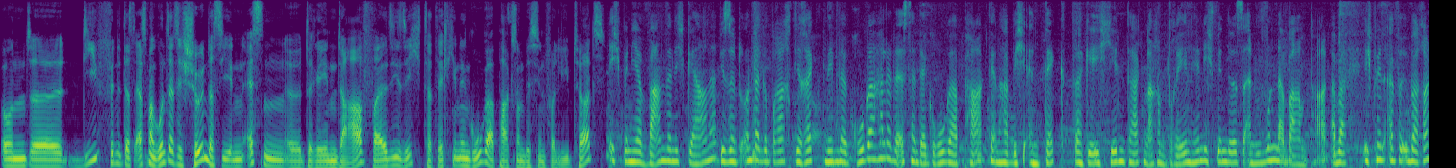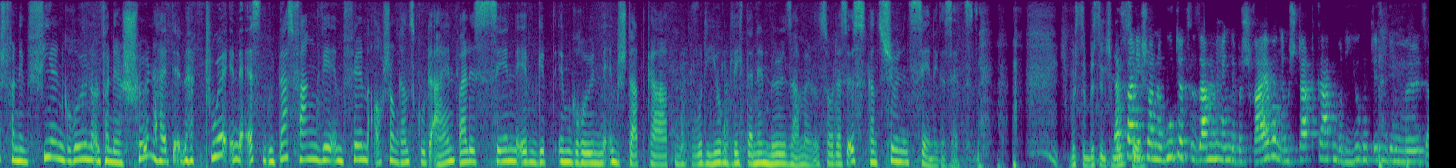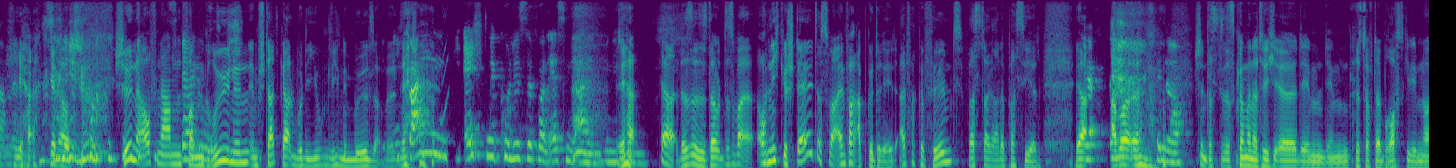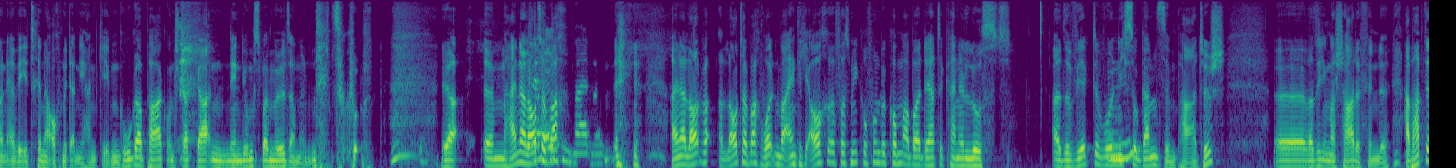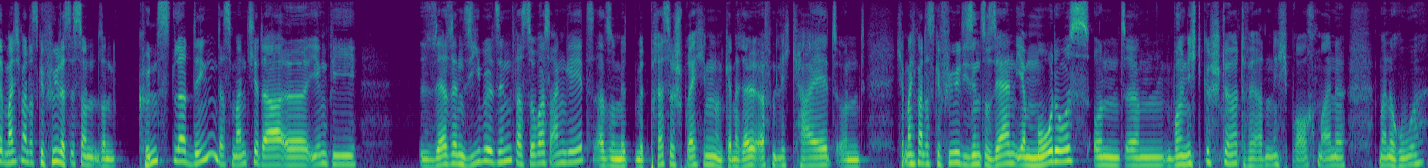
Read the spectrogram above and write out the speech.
Und äh, die findet das erstmal grundsätzlich schön, dass sie in Essen äh, drehen darf, weil sie sich tatsächlich in den Gruger Park so ein bisschen verliebt hat. Ich bin hier wahnsinnig gerne. Wir sind untergebracht direkt neben der Grugerhalle. Da ist dann der Gruger Park, den habe ich entdeckt. Da gehe ich jeden Tag nach dem Drehen hin. Ich finde das einen wunderbaren Park. Aber ich bin einfach überrascht von dem vielen Grün und von der Schönheit der Natur in Essen. Und das fangen wir im Film auch schon ganz gut ein, weil es Szenen eben gibt im Grünen, im Stadtgarten, wo die Jugendlichen dann den Müll sammeln und so. Das ist ganz schön in Szene gesetzt. Ich musste ein bisschen schmunzeln. Das fand ich schon eine gute zusammenhängende Beschreibung im Stadtgarten, wo die Jugendlichen den Müll sammeln. Ja, genau. Schöne Aufnahmen vom gut. Grünen im Stadtgarten, wo die Jugendlichen den Müll sammeln. Die fangen die echte Kulisse von Essen ein, ich ja, ja, das ist es. Das war auch nicht gestellt, das war einfach abgedreht, einfach gefilmt, was da gerade passiert. Ja, ja aber ähm, genau. Stimmt, das, das können wir natürlich äh, dem, dem Christoph Dabrowski, dem neuen RWE-Trainer, auch mit an die Hand geben. Grugerpark und Stadtgarten den Jungs beim Müll sammeln zu gucken. Ja, ähm, Heiner Lauterbach. Heiner Laut Lauterbach wollten wir eigentlich auch äh, vors Mikrofon bekommen, aber der hatte keine Lust. Also wirkte wohl mhm. nicht so ganz sympathisch, äh, was ich immer schade finde. Aber habt ihr manchmal das Gefühl, das ist so ein, so ein Künstlerding, dass manche da äh, irgendwie sehr sensibel sind, was sowas angeht, also mit, mit Presse sprechen und generell Öffentlichkeit. Und ich habe manchmal das Gefühl, die sind so sehr in ihrem Modus und ähm, wollen nicht gestört werden. Ich brauche meine, meine Ruhe.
